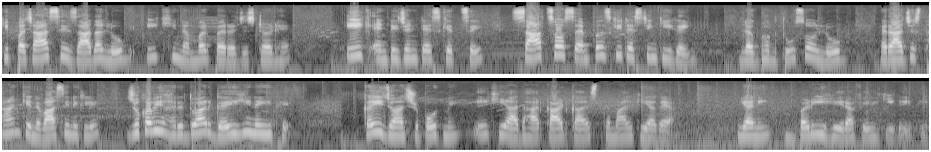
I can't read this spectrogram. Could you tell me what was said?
कि 50 से ज़्यादा लोग एक ही नंबर पर रजिस्टर्ड हैं। एक एंटीजन टेस्ट किट से 700 सैंपल्स की टेस्टिंग की गई। लगभग 200 लोग राजस्थान के निवासी निकले, जो कभी हरिद्वार गए ही नहीं थे। कई जाँच रिपोर्ट में एक ही आधार कार्ड का इस्तेमाल किया गया, यानी बड़ी हेराफेरी की गई थी।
